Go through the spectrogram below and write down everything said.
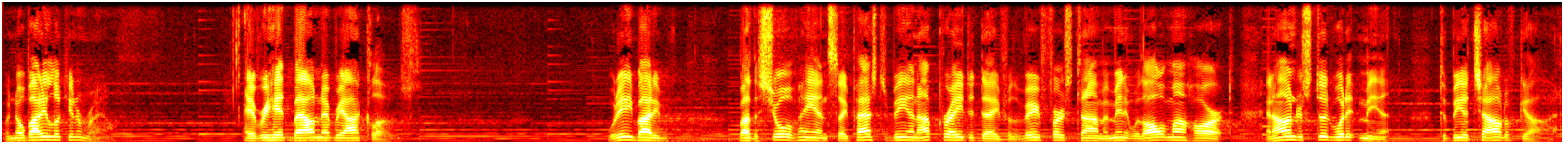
With nobody looking around. Every head bowed and every eye closed. Would anybody, by the show of hands, say, Pastor Ben, I prayed today for the very first time. I meant it with all of my heart, and I understood what it meant to be a child of God.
